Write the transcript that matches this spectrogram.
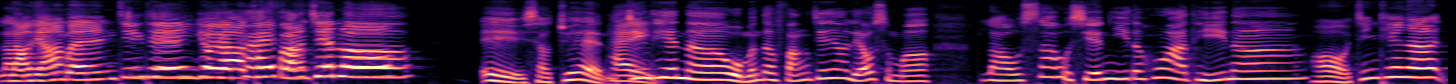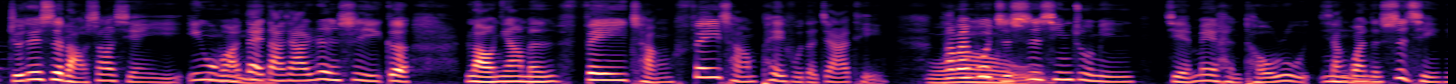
老娘们今天又要开房间喽。哎，小娟，今天呢，我们的房间要聊什么老少咸宜的话题呢？哦，今天呢，绝对是老少咸宜，因为我们要带大家认识一个老娘们非常非常佩服的家庭。他们不只是新住民姐妹很投入相关的事情，嗯、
